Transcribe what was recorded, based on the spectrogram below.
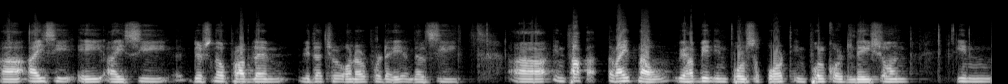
uh, ICAIC, there's no problem with that, Your Honor, for the AMLC. Uh, In fact, right now, we have been in full support, in full coordination, in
